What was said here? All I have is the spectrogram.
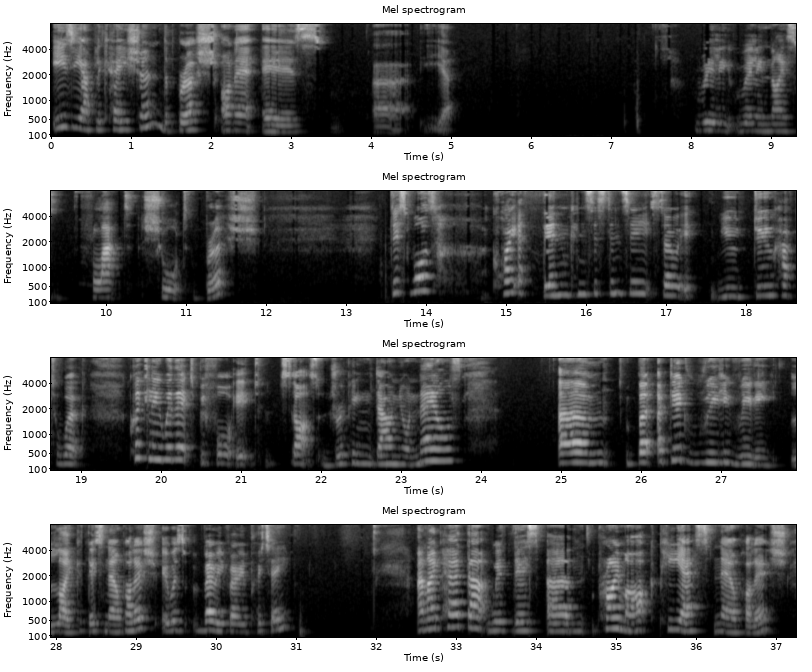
easy application. The brush on it is, uh, yeah. Really, really nice flat, short brush. This was quite a thin consistency so it you do have to work quickly with it before it starts dripping down your nails. Um, but I did really really like this nail polish. It was very very pretty. And I paired that with this um, Primark PS nail polish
